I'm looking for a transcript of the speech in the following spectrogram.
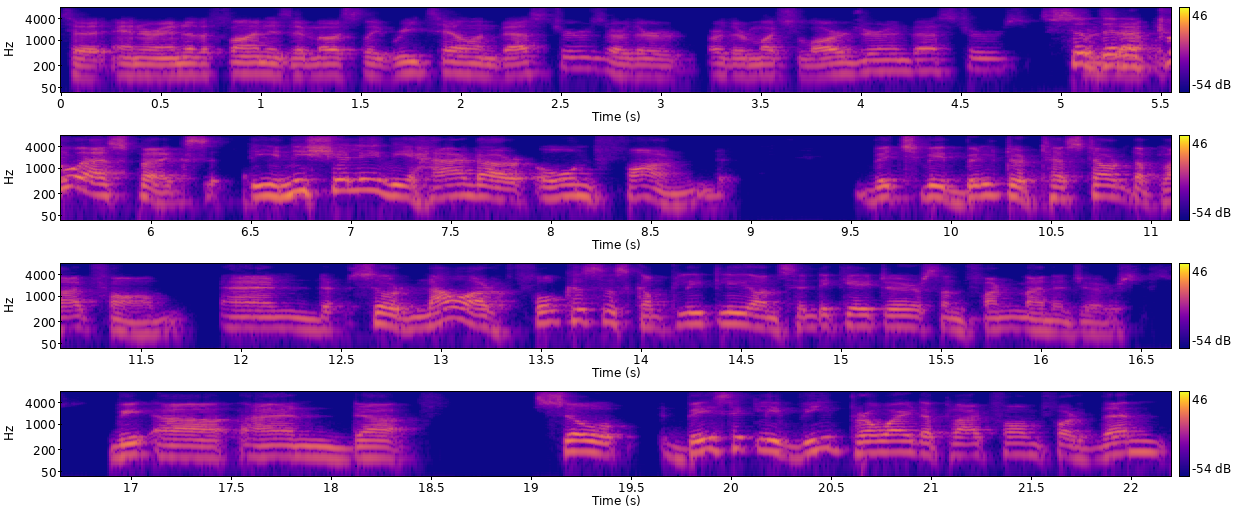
to enter into the fund? Is it mostly retail investors? Are there are there much larger investors? So there are two aspects. Initially we had our own fund which we built to test out the platform. And so now our focus is completely on syndicators and fund managers. We uh, and uh, so basically we provide a platform for them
